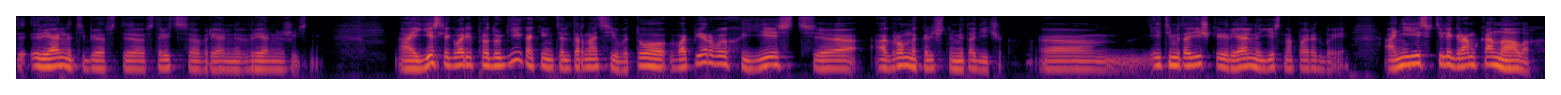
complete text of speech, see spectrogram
реально тебе встретиться в реальной, в реальной жизни. А если говорить про другие какие-нибудь альтернативы, то, во-первых, есть э, огромное количество методичек. Эм, эти методички реально есть на Pirate Bay. Они есть в телеграм-каналах.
